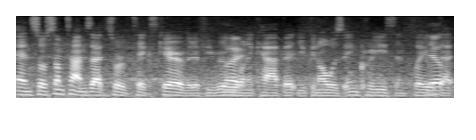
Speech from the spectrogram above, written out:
and so sometimes that sort of takes care of it. If you really Right. want to cap it, you can always increase and play Yep. with that.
